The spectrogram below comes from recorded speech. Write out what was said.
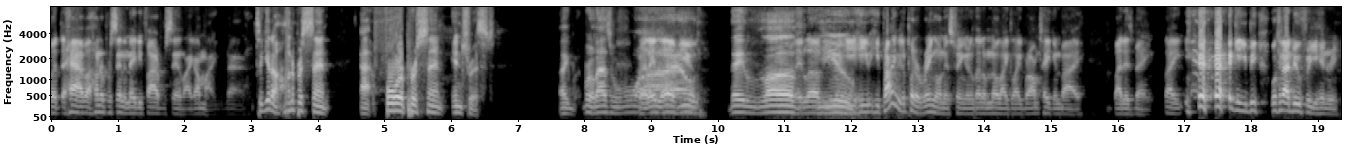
But to have hundred percent and eighty five percent, like I'm like, man, to get hundred percent at four percent interest. Like, bro, that's wild. Bro, they love you. They love they love you. you. He, he, he probably need to put a ring on his finger to let them know, like, like, bro, I'm taken by by this bank. Like, can you be? What can I do for you, Henry?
